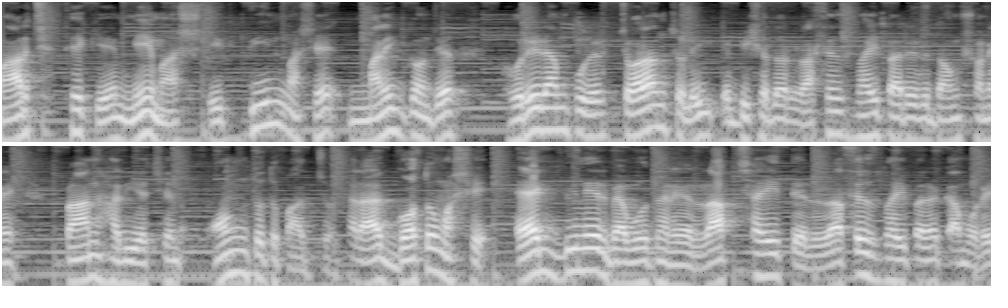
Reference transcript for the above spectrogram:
মার্চ থেকে মে মাস এই তিন মাসে মানিকগঞ্জের হরিরামপুরের চরাঞ্চলেই বিষধর রাসেলস ভাইপারের দংশনে প্রাণ হারিয়েছেন অন্তত পাঁচজন। তারা গত মাসে একদিনের ব্যবধানে রাজশাহীতে রাসেলস ভাইপারের কামড়ে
